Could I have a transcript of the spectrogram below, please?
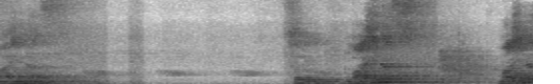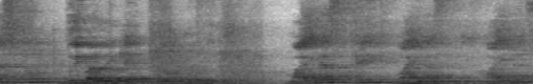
Minus sorry minus minus two দুইবার লিখে যোগ করে দিচ্ছি। Minus three minus three, minus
